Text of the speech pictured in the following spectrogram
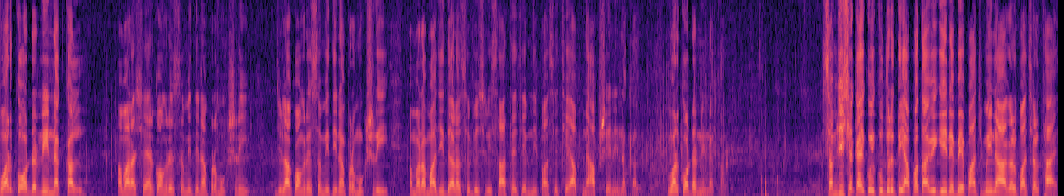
વર્ક ઓર્ડરની નકલ અમારા શહેર કોંગ્રેસ સમિતિના પ્રમુખશ્રી જિલ્લા કોંગ્રેસ સમિતિના પ્રમુખશ્રી અમારા માજી ધારાસભ્યશ્રી સાથે છે, એમની પાસે છે, આપને આપશે એની નકલ, વર્ક ઓર્ડરની નકલ. સમજી શકાય કોઈ કુદરતી આફત આવી ગઈ ને બે પાંચ મહિના આગળ પાછળ થાય.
